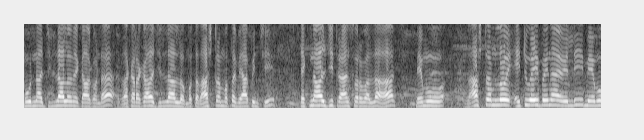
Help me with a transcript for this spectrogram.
మూడు నాలుగు జిల్లాల్లోనే కాకుండా రకరకాల జిల్లాల్లో మొత్తం రాష్ట్రం మొత్తం వ్యాపించి టెక్నాలజీ ట్రాన్స్ఫర్ వల్ల మేము రాష్ట్రంలో ఎటువైపోయినా వెళ్ళి మేము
